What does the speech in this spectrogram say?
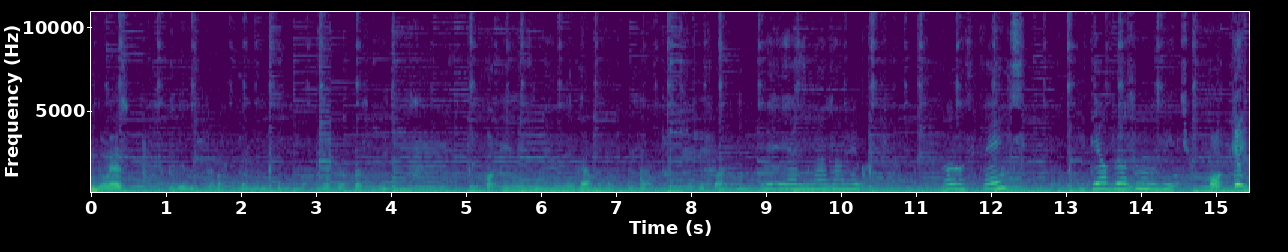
Não é assim? Beleza, Até o próximo vídeo. Não, não, não. Não. Bem forte. Beleza, meus amigos. Vamos frente e até o próximo vídeo. Ok?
